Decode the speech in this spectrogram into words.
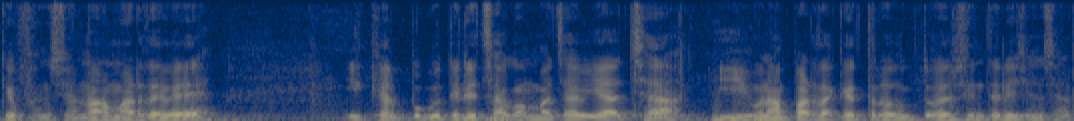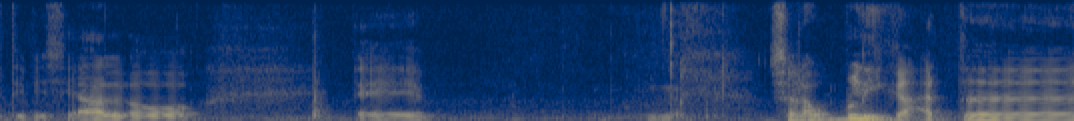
que funciona a mar de bé i que el puc utilitzar quan vaig a viatge mm -hmm. i una part d'aquest traductor és intel·ligència artificial o... Eh, Serà obligat eh,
